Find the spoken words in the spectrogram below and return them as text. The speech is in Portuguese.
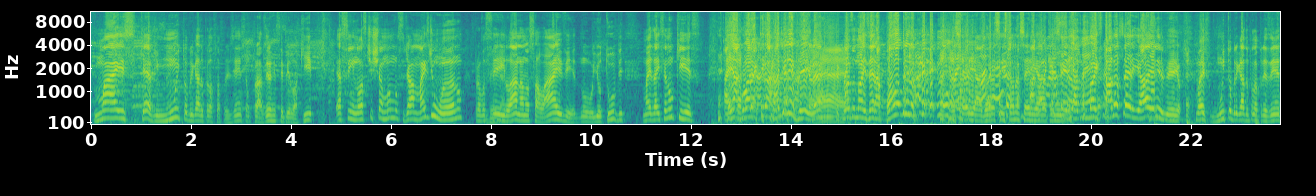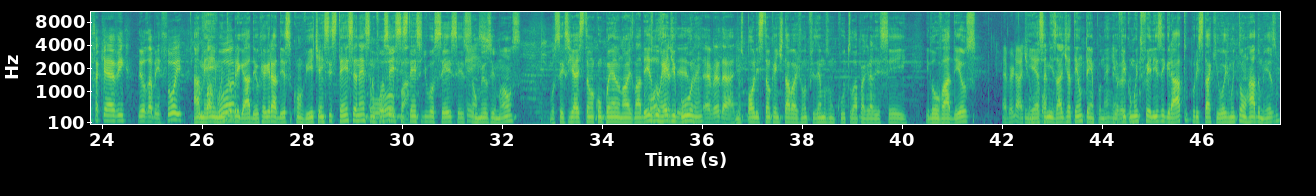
Mas, Kevin, muito obrigado pela sua presença, é um prazer recebê-lo aqui. É assim, nós te chamamos já há mais de um ano para você ir lá na nossa live no YouTube, mas aí você não quis. Aí agora aqui na rádio ele veio, né? É. Quando nós era pobre, não, não Série A, agora vocês estão na Série A. Agora que não- série A, nós está na Série A, ele veio. Mas muito obrigado pela presença, Kevin. Deus abençoe. Amém, muito obrigado. Eu que agradeço o convite, a insistência, né? Se não fosse a Opa. insistência de vocês, vocês Que são isso. meus irmãos. Vocês que já estão acompanhando nós lá desde Com o Red certeza. Bull, né? É verdade. Nos Paulistão que a gente tava junto, fizemos um culto lá pra agradecer e, e louvar a Deus. É verdade. E essa bom. amizade já tem um tempo, né? É eu verdade. fico muito feliz e grato por estar aqui hoje, muito honrado mesmo.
